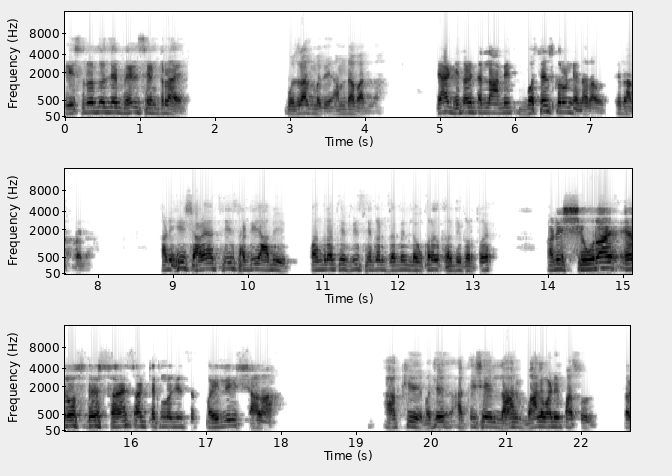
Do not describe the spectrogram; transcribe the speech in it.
इस्रोचं जे मेल सेंटर आहे गुजरातमध्ये अहमदाबादला त्या ठिकाणी त्यांना आम्ही बसेस करून नेणार आहोत ते दाखवायला. आणि ही शाळेची साठी आम्ही पंधरा ते वीस एकर जमीन लवकरच खरेदी करतोय. आणि शिवराय एरोस्पेस सायन्स अँड टेक्नॉलॉजीची पहिली शाळा. आखी म्हणजे अतिशय लहान बालवाडीपासून तर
